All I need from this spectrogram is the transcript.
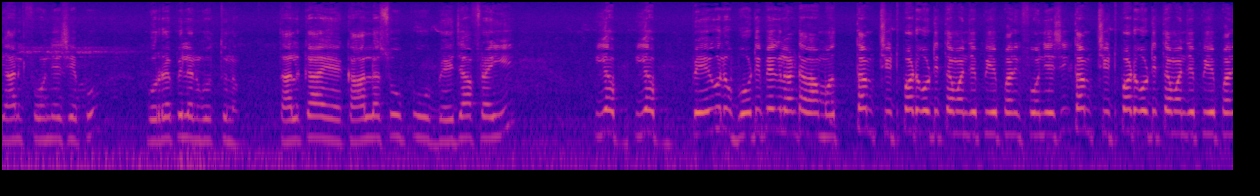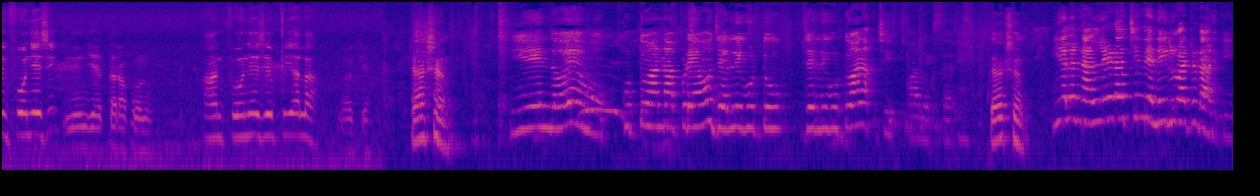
ఇయానికి ఫోన్ చేసి చెప్పు గుర్రె పిల్లని గుర్తున్నాం. తలకాయ కాళ్ళ సూపు బేజా ఫ్రై ఇక ఇక పేగులు బోటి పేగులు అంటావా మొత్తం చిట్పాటు కొట్టిస్తామని చెప్పి చెప్పానికి ఫోన్ చేసి మొత్తం చిట్పాటు కొట్టిస్తామని చెప్పి చెప్పానికి ఫోన్ చేసి? నేను చేస్తారా ఫోన్? ఆయన ఫోన్ చేసి చెప్పి అలా ఓకే. యాక్షన్. ఏందో ఏమో కుట్టు అన్నప్పుడేమో జల్లి గుట్టు జల్లి గుట్టు అని చి, మళ్ళీ ఒకసారి. యాక్షన్. ఇలా నల్లేడు వచ్చింది నీళ్ళు పట్టడానికి?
